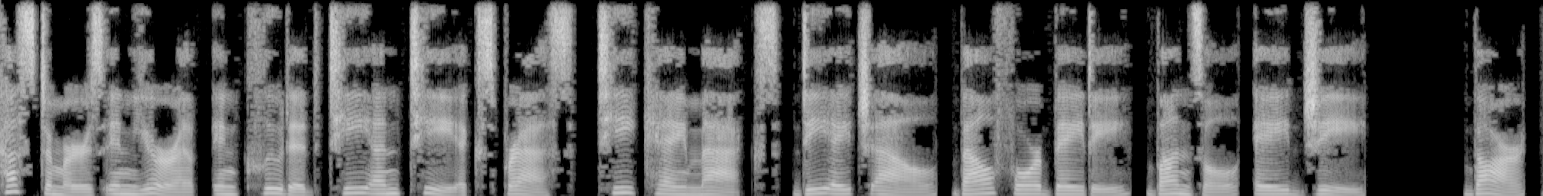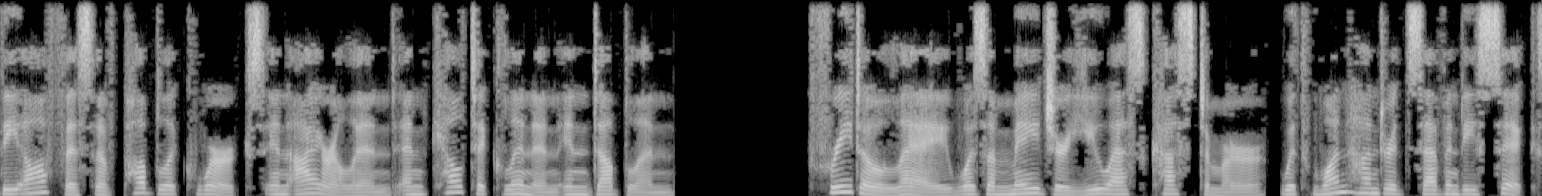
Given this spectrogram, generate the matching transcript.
Customers in Europe included TNT Express, TK Maxx, DHL, Balfour Beatty, Bunzl, AG. Barr, the Office of Public Works in Ireland and Celtic Linen in Dublin. Frito-Lay was a major U.S. customer, with 176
